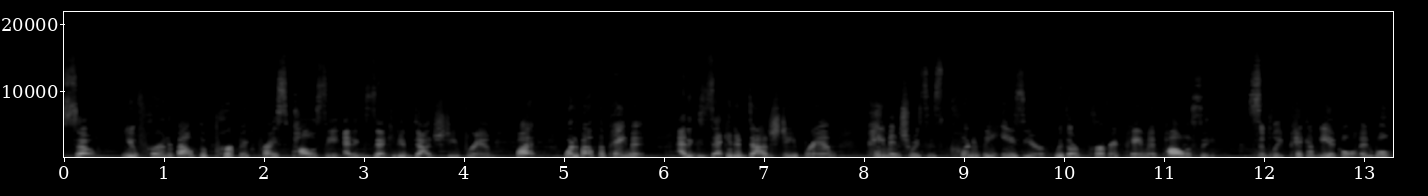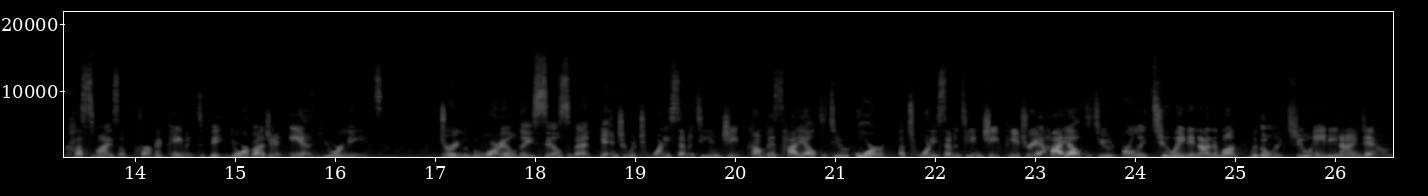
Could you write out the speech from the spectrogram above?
So, you've heard about the perfect price policy at Executive Dodge Jeep Ram, but what about the payment? At Executive Dodge Jeep Ram, payment choices couldn't be easier with our perfect payment policy. Simply pick a vehicle and we'll customize a perfect payment to fit your budget and your needs. During the Memorial Day sales event, get into a 2017 Jeep Compass High Altitude or a 2017 Jeep Patriot High Altitude for only $289 a month with only $289 down.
